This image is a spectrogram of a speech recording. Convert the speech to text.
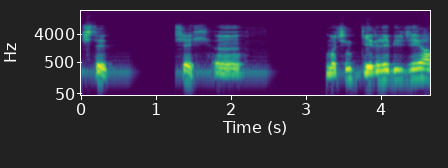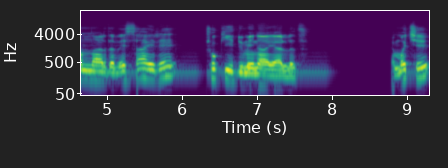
işte şey e, maçın gerilebileceği anlarda vesaire çok iyi dümeni ayarladı. Ya maçı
